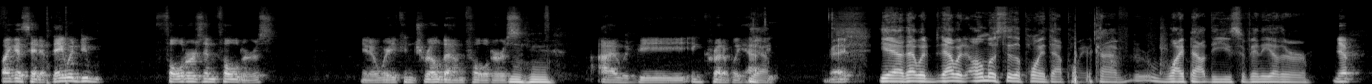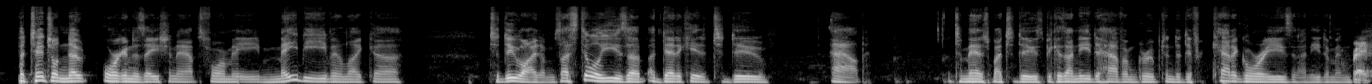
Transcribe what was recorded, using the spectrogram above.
Like I said, if they would do folders and folders, you know, where you can drill down folders, mm-hmm. I would be incredibly happy. Yeah. Right. Yeah, that would that would almost to the point that point kind of wipe out the use of any other yep potential note organization apps for me. Maybe even like uh to do items. I still use a, a dedicated to do app to manage my to dos because I need to have them grouped into different categories and I need them in right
